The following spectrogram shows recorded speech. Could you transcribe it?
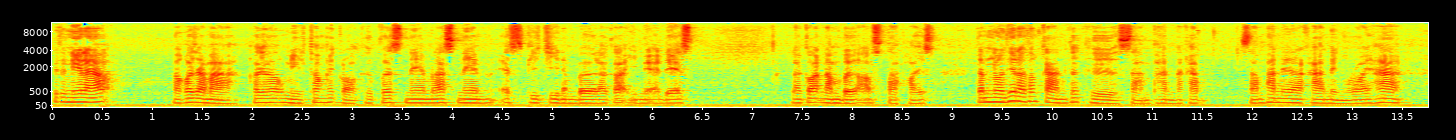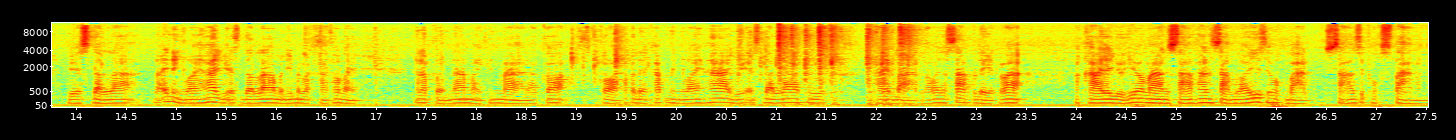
ไปตรงนี้แล้วเราก็จะมาเขาจะมีช่องให้กรอกคือ first name last name SPG number แล้วก็ email address แล้วก็ number of star points จำนวนที่เราต้องการก็คือ 3,000 นะครับ 3,000 ในราคา 105 US ดอลลาร์แล้วไอ้105 US ดอลลาร์วันนี้มันราคาเท่าไหร่ให้เราเปิดหน้าใหม่ขึ้นมา แล้วก็กรอกเข้าไปเลยครับ 105 US ดอลลาร์คือไทยบาท เราก็จะทราบเรทว่าราคาจะอยู่ที่ประมาณ 3,326 บาท 36 สตางค์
